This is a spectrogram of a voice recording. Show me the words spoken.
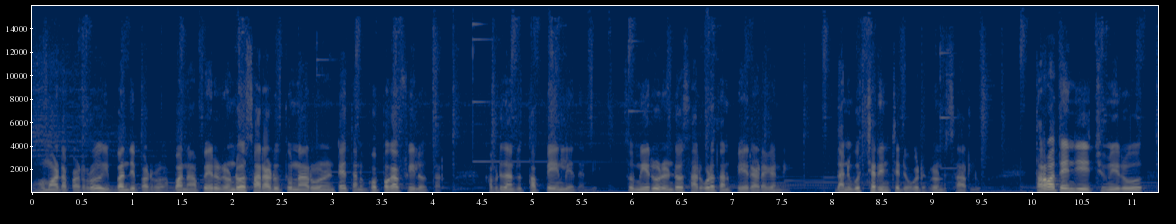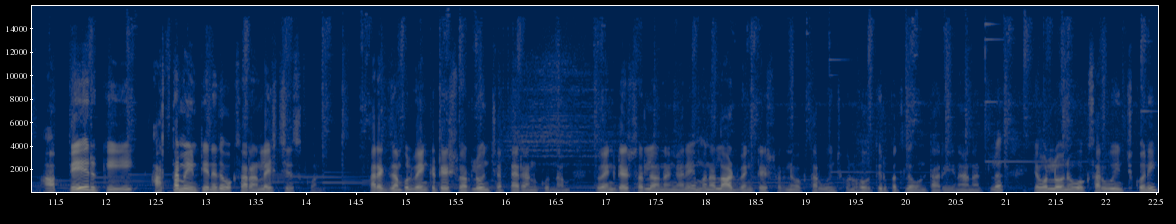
మొహమాట పడరు ఇబ్బంది పడరు. అబ్బా నా పేరు రెండోసారి అడుగుతున్నారు అని అంటే తను గొప్పగా ఫీల్ అవుతారు. కాబట్టి దాంట్లో తప్పేం లేదండి. సో మీరు రెండోసారి కూడా తన పేరు అడగండి. దాన్ని ఉచ్చరించండి ఒకటికి రెండు సార్లు. తర్వాత ఏం చేయొచ్చు మీరు? ఆ పేరుకి అర్థం ఏంటి అనేది ఒకసారి అనలైజ్ చేసుకోండి. ఫర్ ఎగ్జాంపుల్ వెంకటేశ్వర్లు అని చెప్పారు అనుకుందాం. సో వెంకటేశ్వర్లు అనగానే మన లార్డ్ వెంకటేశ్వర్ని ఒకసారి ఊహించుకొని ఓ తిరుపతిలో ఉంటారు ఈయన అన్నట్లు ఎవరిలోనూ ఒకసారి ఊహించుకొని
